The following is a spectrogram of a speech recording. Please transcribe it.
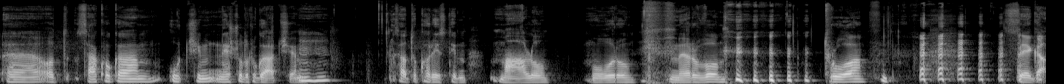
uh, od svakoga učim nešto drugačije. Zato koristim malo, moru, mrvo, truo, svega.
